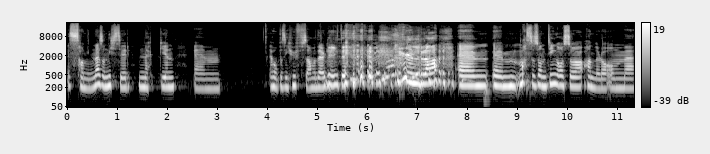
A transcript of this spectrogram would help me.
sagnene, sånn nisser, nøkken, um, jeg holdt på å si Hufsa, men det er ikke riktig. Huldra. Um, um, masse sånne ting. Og så handler det om uh,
